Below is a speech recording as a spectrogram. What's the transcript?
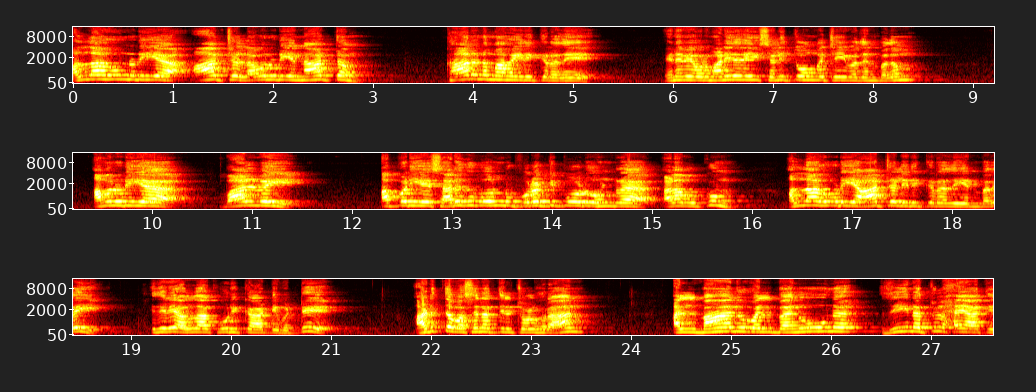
அல்லாஹுனுடைய ஆற்றல் அவனுடைய நாட்டம் காரணமாக இருக்கிறது. எனவே ஒரு மனிதனை செழித்தோங்க செய்வதென்பதும் அவனுடைய வாழ்வை அப்படியே சருகு போன்று புரட்டி போடுகின்ற அளவுக்கும் அல்லாஹுடைய ஆற்றல் இருக்கிறது என்பதை இதிலே அல்லாஹ் கூறி காட்டிவிட்டு அடுத்த வசனத்தில் சொல்கிறான் அல் மாலு வல் பனூன ஜீனத்துல் ஹயாத்தி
